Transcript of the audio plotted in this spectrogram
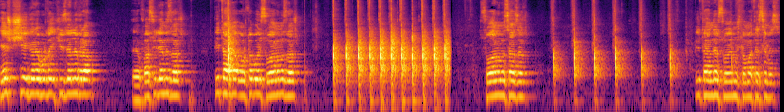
5 kişiye göre burada 250 gram e, fasulyemiz var. Bir tane orta boy soğanımız var. Soğanımız hazır. Bir tane de soyulmuş domatesimiz.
